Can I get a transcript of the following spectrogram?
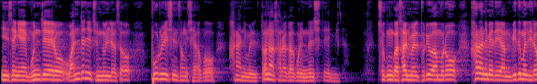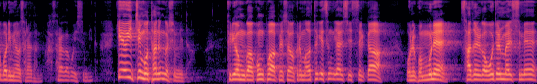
인생의 문제로 완전히 짓눌려서 불을 신성시하고 하나님을 떠나 살아가고 있는 시대입니다. 죽음과 삶을 두려워함으로 하나님에 대한 믿음을 잃어버리며 살아가고 있습니다. 깨어있지 못하는 것입니다. 두려움과 공포 앞에서 그러면 어떻게 승리할 수 있을까? 오늘 본문의 4절과 5절 말씀에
